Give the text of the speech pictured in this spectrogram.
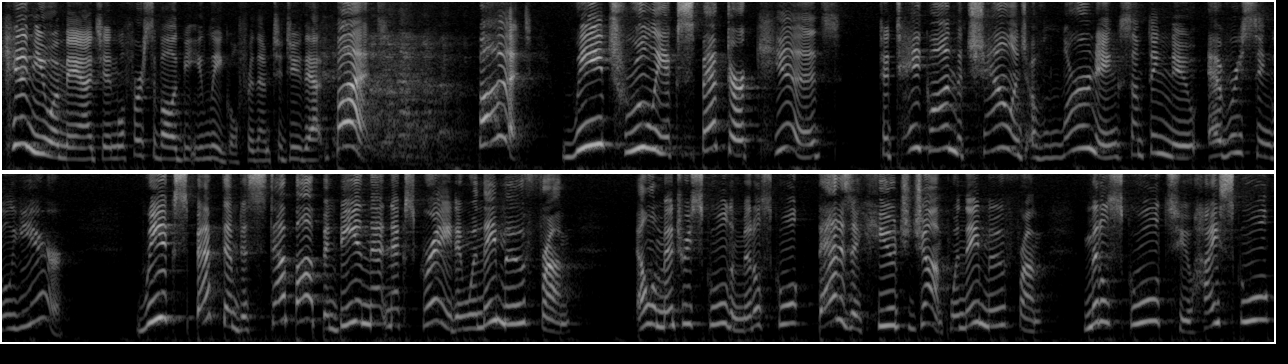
Can you imagine? Well, first of all, it'd be illegal for them to do that. But, but we truly expect our kids to take on the challenge of learning something new every single year. We expect them to step up and be in that next grade. And when they move from elementary school to middle school, that is a huge jump. When they move from middle school to high school,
